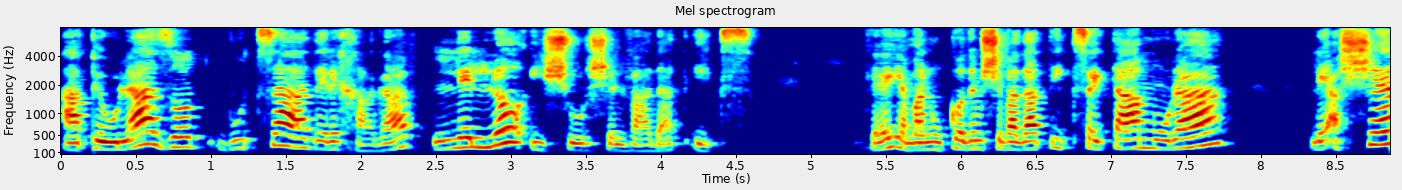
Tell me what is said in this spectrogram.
הפעולה הזאת בוצעה דרך אגב ללא אישור של ועדת איקס. Okay, אוקיי? אמרנו קודם שוועדת איקס הייתה אמורה לאשר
